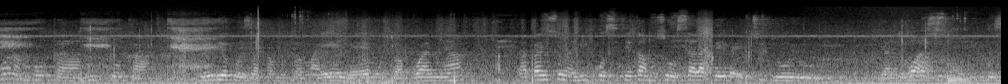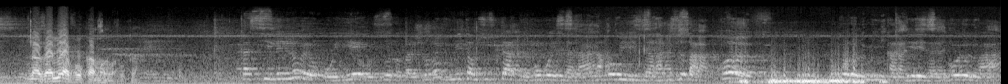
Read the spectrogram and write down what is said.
mwana mboka mitoka oyebi ekozalaka moto ya mayele moto ya bwanya. Na biso na mikosi te kaka mosu osala mpe baétude oyo ya droit soki mikosi te nazali avocat mama. Kasi lelo oyo oye ozoloba j'aurais voulu ta mosusu table moko ezala wana obimisaka biso bapreuve oyo olobi mikande ezali oloba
